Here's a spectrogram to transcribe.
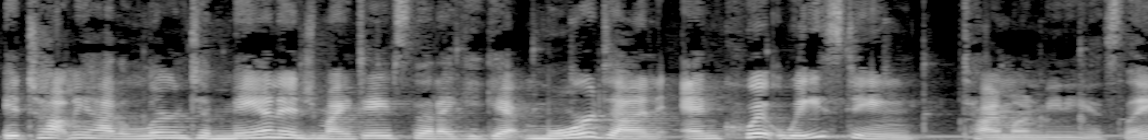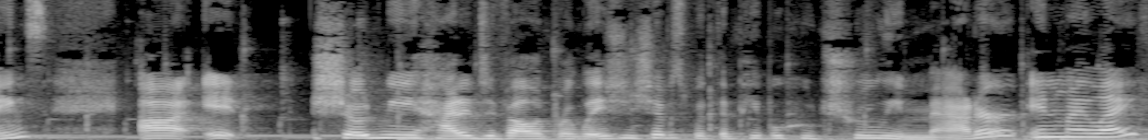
it taught me how to learn to manage my day so that I could get more done and quit wasting time on meaningless things. Uh, it showed me how to develop relationships with the people who truly matter in my life.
